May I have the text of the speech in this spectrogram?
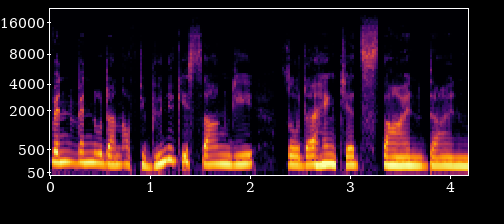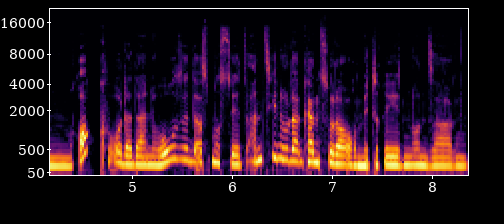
Wenn, wenn du dann auf die Bühne gehst, sagen die, so, da hängt jetzt dein, dein Rock oder deine Hose, das musst du jetzt anziehen oder kannst du da auch mitreden und sagen,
